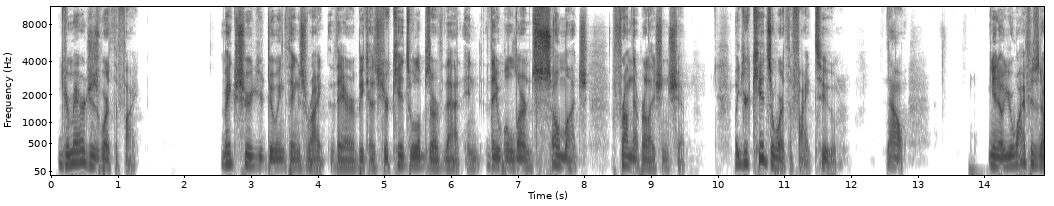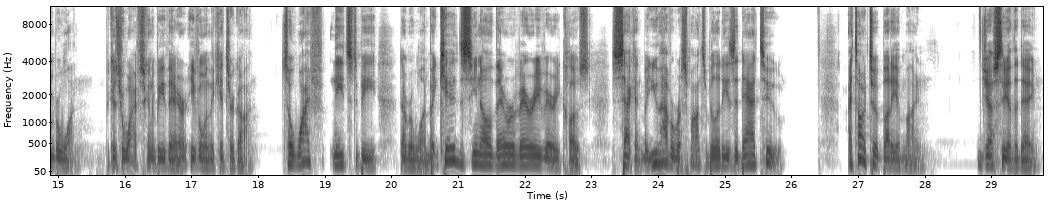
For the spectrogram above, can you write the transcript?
your marriage is worth the fight. Make sure you're doing things right there because your kids will observe that and they will learn so much from that relationship. But your kids are worth the fight too. Now, you know, your wife is number one because your wife's going to be there even when the kids are gone. So wife needs to be number one. But kids, you know, they were very, very close second. But you have a responsibility as a dad too. I talked to a buddy of mine just the other day,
